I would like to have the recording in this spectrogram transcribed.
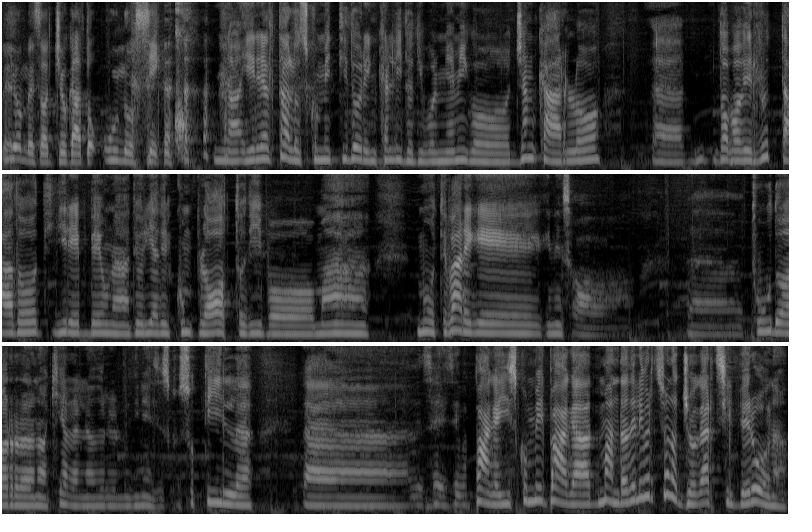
Io mi sono giocato uno secco No, in realtà lo scommettitore incallito tipo il mio amico Giancarlo, eh, dopo aver ruttato, ti direbbe una teoria del complotto, tipo, ma mo ti pare che, che ne so, eh, Tudor, no, chi è l'allenatore dell'Udinese? Sottil, eh, se- se paga gli scomme- paga, manda delle persone a giocarsi il Verona,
